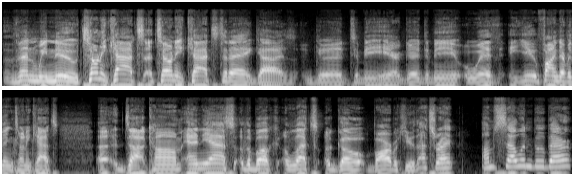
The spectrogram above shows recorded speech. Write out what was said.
than we knew. Tony Katz, uh, Tony Katz today, guys. Good to be here. Good to be with you. Find everything TonyKatz.com. Uh, and yes, the book, Let's Go Barbecue. That's right. I'm selling Boo Bear.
